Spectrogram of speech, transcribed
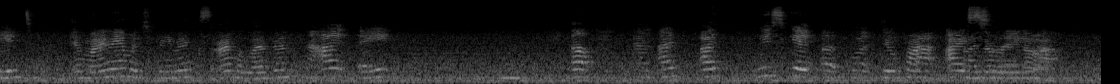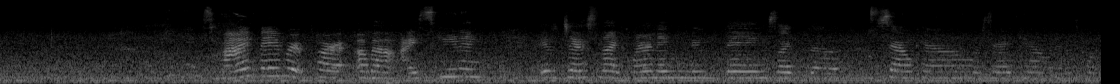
Peyton. And my name is Phoenix. I'm 11. And I'm eight. Mm, Uh, and I, I, we skate at Fort DuPont Ice Arena. My favorite part about ice skating is just like learning new things, like the sound count or sad count. whatever it's called.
